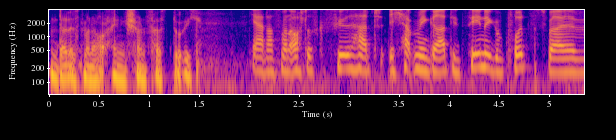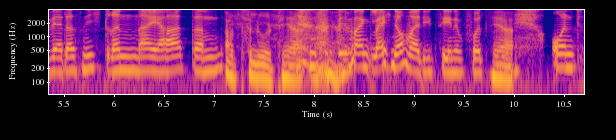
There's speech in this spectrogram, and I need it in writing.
Und dann ist man auch eigentlich schon fast durch. Ja, dass man auch das Gefühl hat, ich habe mir gerade die Zähne geputzt, weil wäre das nicht drin, naja, dann Absolut, ja. will man gleich nochmal die Zähne putzen. Ja. Und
